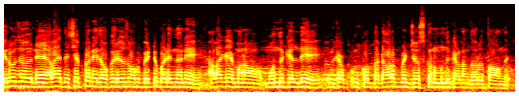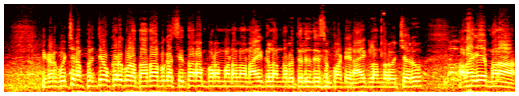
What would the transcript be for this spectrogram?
ఈరోజు నేను ఎలా అయితే చెప్పాను ఇది ఒక ఈరోజు ఒక పెట్టుబడిందని అలాగే మనం ముందుకెళ్ళి ఇంకా కొంత డెవలప్మెంట్ చేసుకుని ముందుకెళ్ళడం జరుగుతూ ఉంది. ఇక్కడికి వచ్చిన ప్రతి ఒక్కరు కూడా దాదాపుగా సీతారాంపురం మండలం నాయకులందరూ తెలుగుదేశం పార్టీ నాయకులందరూ వచ్చారు. అలాగే మన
